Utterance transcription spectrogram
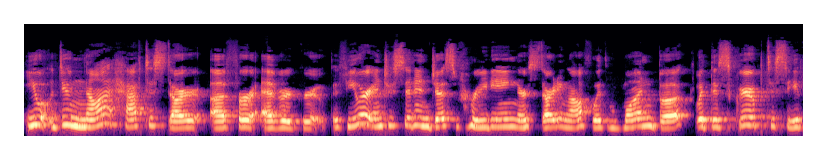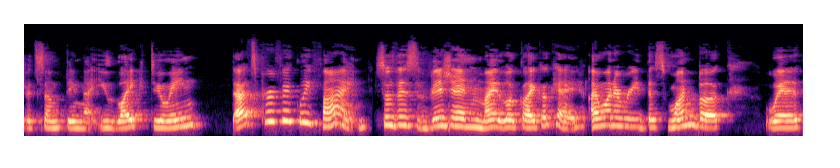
You do not have to start a forever group. If you are interested in just reading or starting off with one book with this group to see if it's something that you like doing, that's perfectly fine. So this vision might look like, okay, I want to read this one book with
